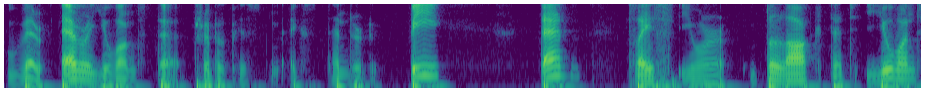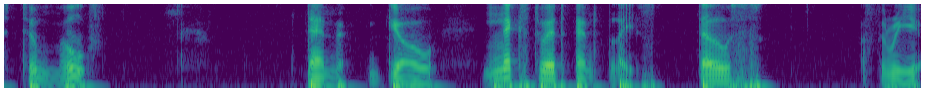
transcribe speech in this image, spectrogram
wherever you want the triple piston extender to be. Then place your block that you want to move. Then go next to it and place those three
